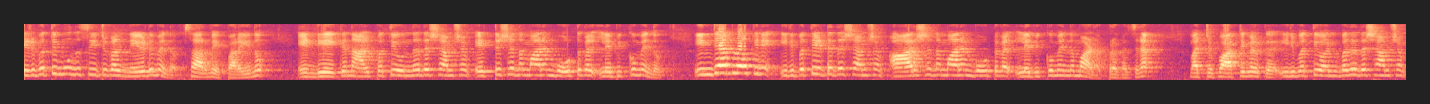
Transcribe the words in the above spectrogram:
എഴുപത്തിമൂന്ന് സീറ്റുകൾ നേടുമെന്നും സർവേ പറയുന്നു. എൻ ഡി എക്ക് നാൽപ്പത്തി ഒന്ന് ദശാംശം എട്ട് ശതമാനം വോട്ടുകൾ ലഭിക്കുമെന്നും ഇന്ത്യ ബ്ലോക്കിന് ഇരുപത്തിയെട്ട് ദശാംശം ആറ് ശതമാനം വോട്ടുകൾ ലഭിക്കുമെന്നുമാണ് പ്രവചനം. മറ്റു പാർട്ടികൾക്ക് ഇരുപത്തിയൊൻപത് ദശാംശം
